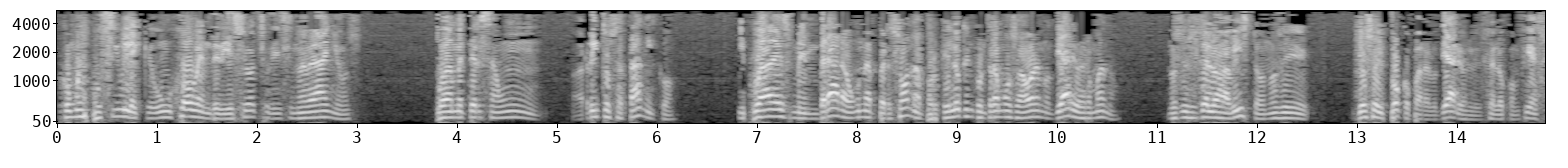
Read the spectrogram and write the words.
¿Cómo es posible que un joven de 18, 19 años pueda meterse a un rito satánico y pueda desmembrar a una persona, porque es lo que encontramos ahora en los diarios, hermano. No sé si usted los ha visto, no sé, yo soy poco para los diarios, se lo confieso.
